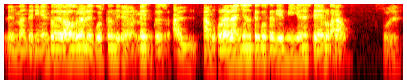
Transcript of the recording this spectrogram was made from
el mantenimiento de la obra le cuesta un dinero al mes. Entonces, al, a lo mejor al año te cuesta 10 millones tenerlo parado. Joder.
